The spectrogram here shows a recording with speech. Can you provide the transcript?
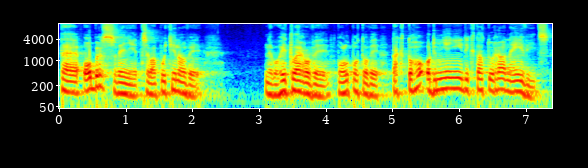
té obrsvini, třeba Putinovi, nebo Hitlerovi, Polpotovi, tak toho odmění diktatura nejvíc.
